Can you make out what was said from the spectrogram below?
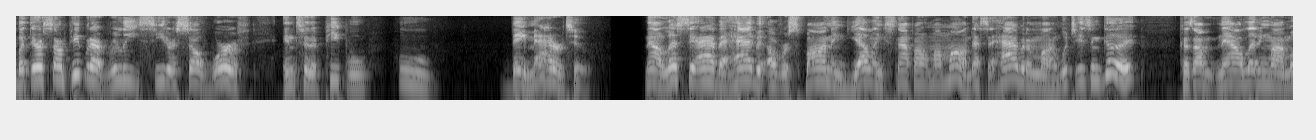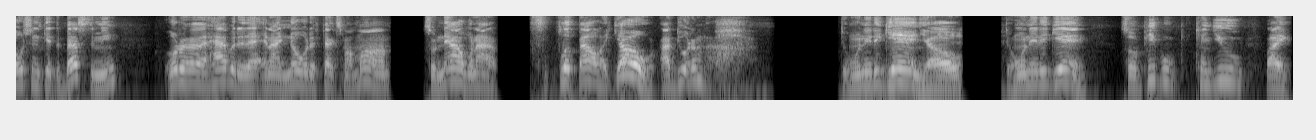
but there are some people that really see their self worth into the people who they matter to. Now, let's say I have a habit of responding, yelling, snapping at my mom. That's a habit of mine, which isn't good because I'm now letting my emotions get the best of me. Or have a habit of that, and I know it affects my mom. So now when I flip out, like, yo, I do it, I'm like, ah, doing it again, yo, doing it again. So people, can you like,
